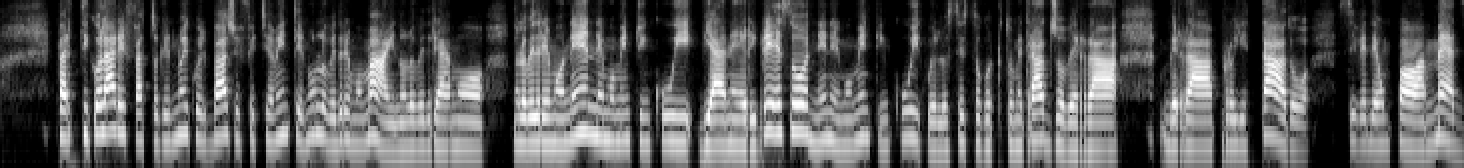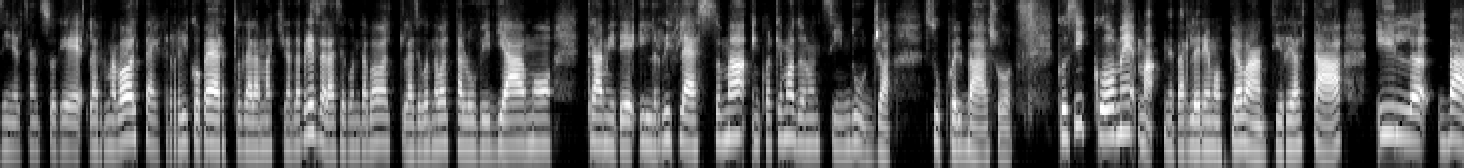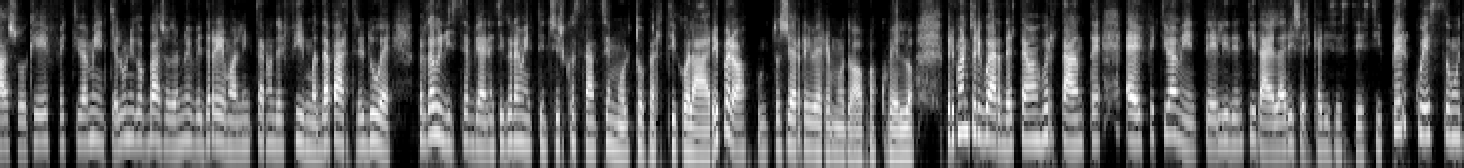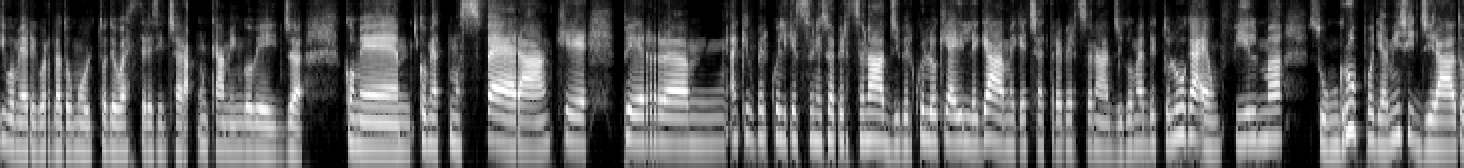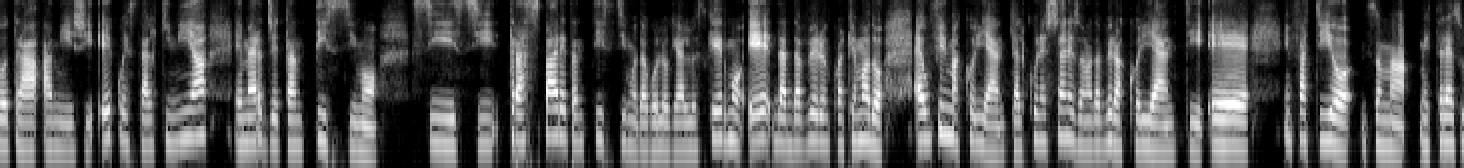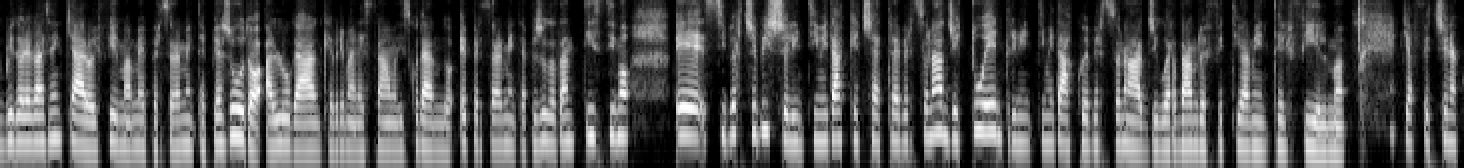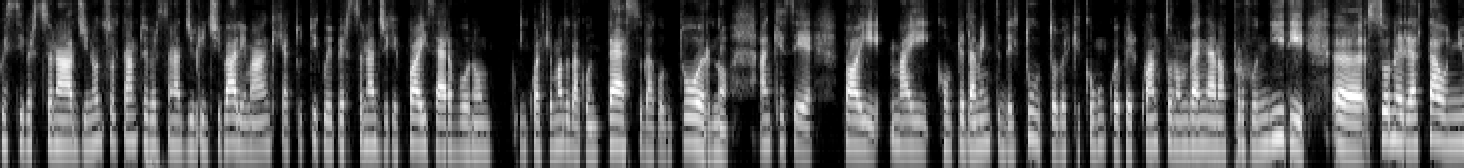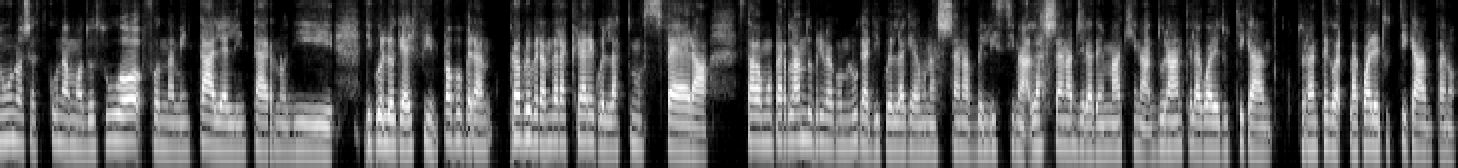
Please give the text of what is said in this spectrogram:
Particolare il fatto che noi quel bacio effettivamente non lo vedremo mai, non lo vedremo, non lo vedremo né nel momento in cui viene ripreso né nel momento in cui quello stesso cortometraggio verrà, verrà proiettato si vede un po' a mezzi, nel senso che la prima volta è ricoperto dalla macchina da presa, la seconda volta, la seconda volta lo vediamo tramite il riflesso, ma in qualche modo non si indugia su quel bacio. Così come, ma ne parleremo più avanti, in realtà il bacio che effettivamente è l'unico bacio che noi vedremo all'interno del film da parte dei due protagonisti avviene sicuramente in circostanze molto particolari, però appunto ci arriveremo dopo a quello. Per quanto riguarda il tema portante è effettivamente l'identità e la ricerca di se stessi. Per questo motivo mi ha ricordato molto, devo essere sincera, un coming of age come, come atmosfera, anche per, um, anche per quelli che sono i suoi personaggi, per quello che è il legame che c'è tra i personaggi. Come ha detto Luca, è un film su un gruppo di amici girato tra amici e questa alchimia emerge tantissimo, si, si traspare tantissimo da quello che è allo schermo e da davvero in qualche modo è un film accogliente, alcune scene sono davvero accoglienti e infatti io insomma metterei subito le cose in chiaro, il film a me personalmente è piaciuto, a Luca anche prima ne stavamo discutendo e personalmente è piaciuto tantissimo e si percepisce l'intimità che c'è tra i personaggi e tu entri in intimità a quei personaggi guardando effettivamente il film, ti affezioni a questi personaggi, non soltanto ai personaggi principali ma anche a tutti quei personaggi che poi servono in qualche modo da contesto, da contorno, anche se poi mai completamente del tutto, perché comunque per quanto non vengano approfonditi, eh, sono in realtà ognuno, ciascuno a modo suo, fondamentali all'interno di, di quello che è il film, proprio per, proprio per andare a creare quell'atmosfera. Stavamo parlando prima con Luca di quella che è una scena bellissima, la scena girata in macchina durante la quale tutti, can- durante la quale tutti cantano.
